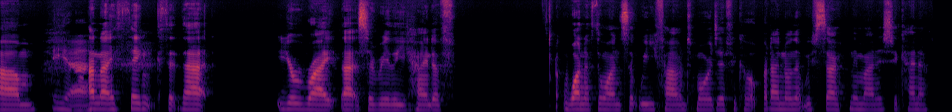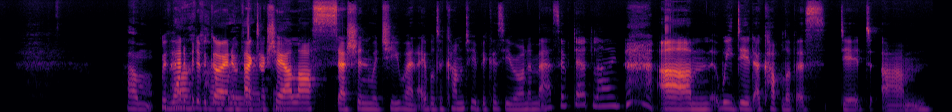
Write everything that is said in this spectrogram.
Um yeah. and i think that that you're right that's a really kind of one of the ones that we found more difficult but i know that we've certainly managed to kind of um We've had a bit of a go, and in fact, actually, our last session, which you weren't able to come to because you were on a massive deadline, um, we did a couple of us did um,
